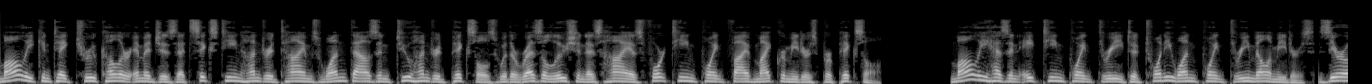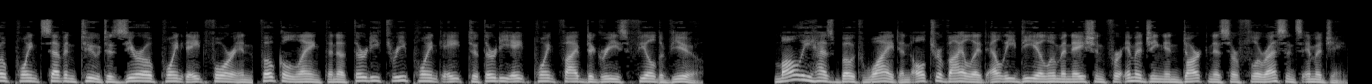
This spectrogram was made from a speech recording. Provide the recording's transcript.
MAHLI can take true color images at 1600 x 1200 pixels with a resolution as high as 14.5 micrometers per pixel. MAHLI has an 18.3 to 21.3 mm (0.72 to 0.84 in) focal length and a 33.8 to 38.5 degrees field of view. MAHLI has both white and ultraviolet LED illumination for imaging in darkness or fluorescence imaging.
